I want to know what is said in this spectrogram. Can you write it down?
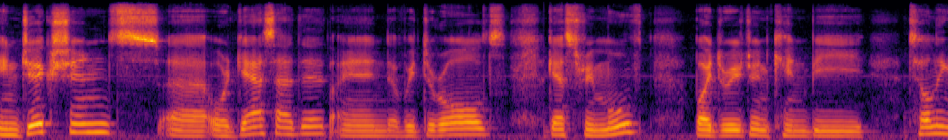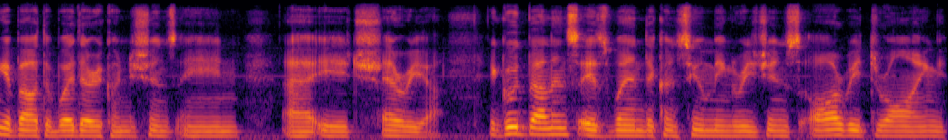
injections uh, or gas added and withdrawals, gas removed by the region can be telling about the weather conditions in uh, each area. A good balance is when the consuming regions are withdrawing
